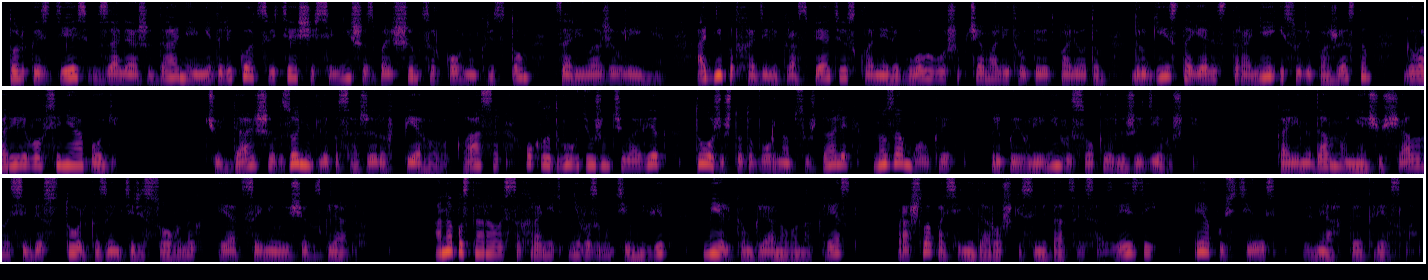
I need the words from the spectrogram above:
Только здесь, в зале ожидания, недалеко от светящейся ниши с большим церковным крестом, царило оживление. Одни подходили к распятию, склоняли голову, шепча молитву перед полетом, другие стояли в стороне и, судя по жестам, говорили вовсе не о Боге. Чуть дальше, в зоне для пассажиров первого класса, около двух дюжин человек тоже что-то бурно обсуждали, но замолкли при появлении высокой рыжей девушки. Карина давно не ощущала на себе столько заинтересованных и оценивающих взглядов. Она постаралась сохранить невозмутимый вид, мельком глянула на крест, прошла по синей дорожке с имитацией созвездий и опустилась в мягкое кресло.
